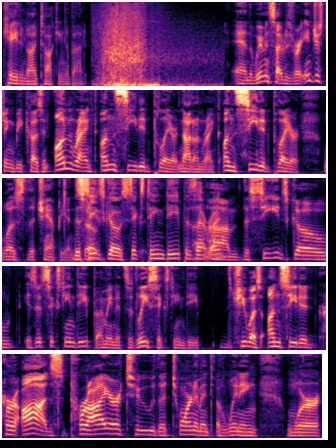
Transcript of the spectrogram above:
Cade and I talking about it. And the women's side was very interesting because an unranked, unseeded player, not unranked, unseeded player was the champion. The So, seeds go 16 deep, is that right? Um, the seeds go, is it 16 deep? I mean, it's at least 16 deep. She was unseeded. Her odds prior to the tournament of winning were,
